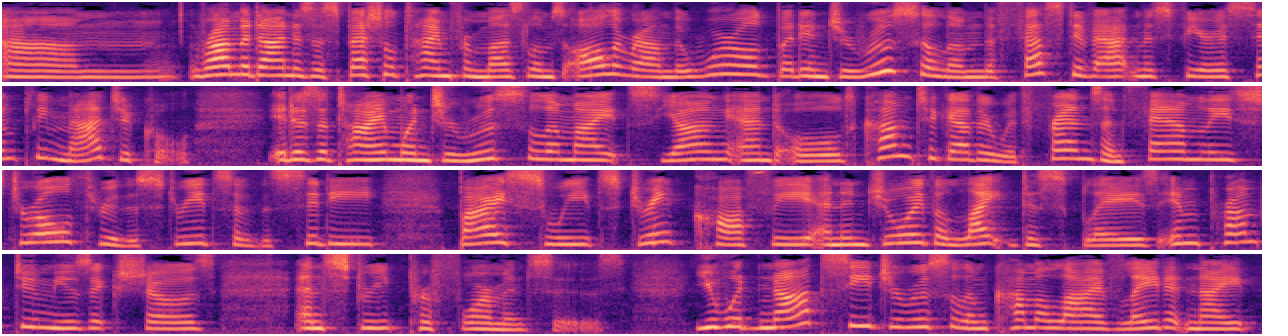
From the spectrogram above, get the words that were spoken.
Um, Ramadan is a special time for Muslims all around the world, but in Jerusalem, the festive atmosphere is simply magical. It is a time when Jerusalemites, young and old, come together with friends and families, stroll through the streets of the city, buy sweets, drink coffee, and enjoy the light displays, impromptu music shows, and street performances. You would not see Jerusalem come alive late at night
